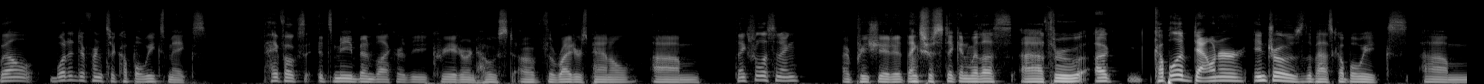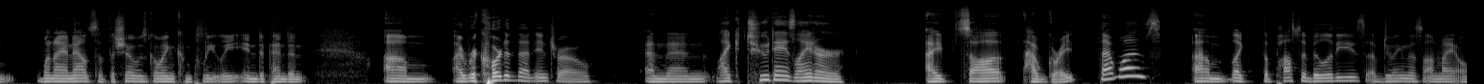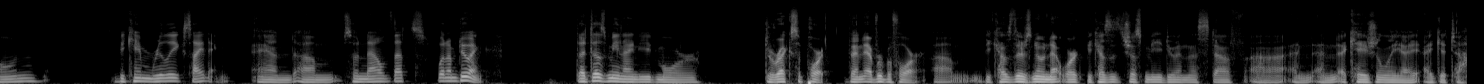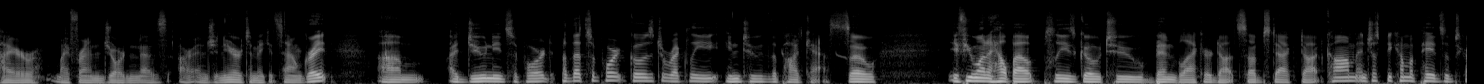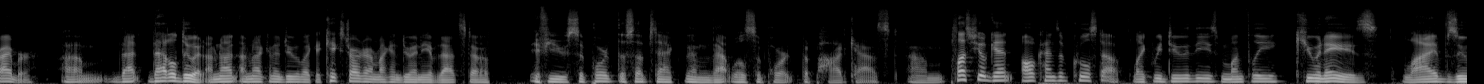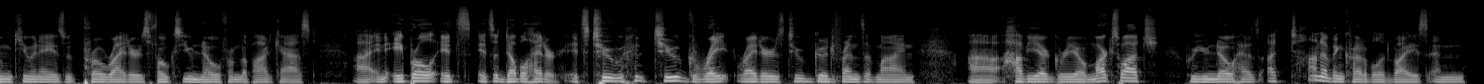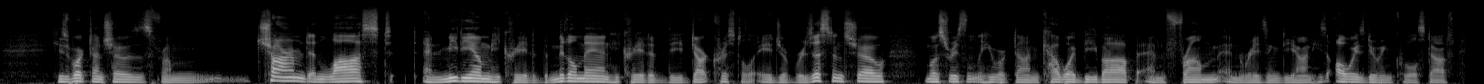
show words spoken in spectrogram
Well, what a difference a couple weeks makes. Hey, folks, it's me, Ben Blacker, the creator and host of the Writers Panel. Um, thanks for listening. I appreciate it. Thanks for sticking with us uh, through a couple of downer intros the past couple weeks. Um, when I announced that the show was going completely independent, um, I recorded that intro, and then like two days later, I saw how great that was. Um, like the possibilities of doing this on my own became really exciting. And um, so now that's what I'm doing. That does mean I need more direct support than ever before um, because there's no network, because it's just me doing this stuff. Uh, and, and occasionally I, I, get to hire my friend Jordan as our engineer to make it sound great. Um, I do need support, but that support goes directly into the podcast. So if you want to help out, please go to benblacker.substack.com and just become a paid subscriber um, that that'll do it. I'm not I'm not going to do like a Kickstarter. I'm not going to do any of that stuff. If you support the Substack, then that will support the podcast. Um, plus, you'll get all kinds of cool stuff. Like we do these monthly Q and A's, live Zoom Q and A's with pro writers, folks you know from the podcast. Uh, in April, it's it's a double header. It's two two great writers, two good friends of mine, uh, Javier Grillo Marxuach, who you know has a ton of incredible advice and He's worked on shows from Charmed and Lost and Medium. He created The Middleman. He created the Dark Crystal Age of Resistance show. Most recently, he worked on Cowboy Bebop and From and Raising Dion. He's always doing cool stuff.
